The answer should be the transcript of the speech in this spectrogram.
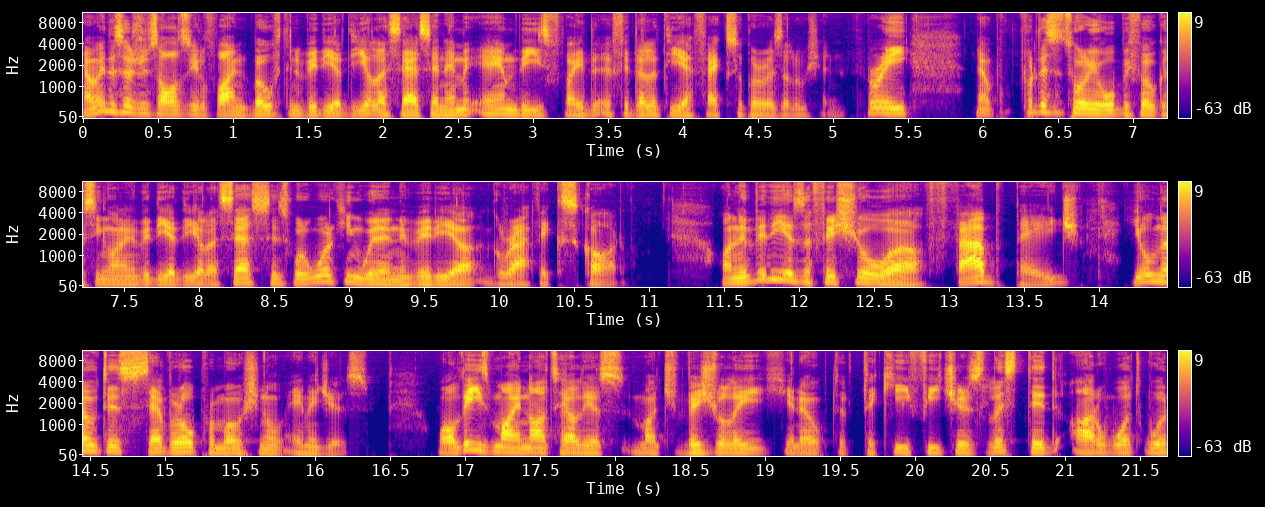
Now in the search results, you'll find both NVIDIA DLSS and AMD's Fidelity FX Super Resolution 3. Now for this tutorial, we'll be focusing on NVIDIA DLSS since we're working with an NVIDIA graphics card. On NVIDIA's official uh, Fab page, you'll notice several promotional images. While these might not tell you as much visually, you know, the, the, key features listed are what we're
